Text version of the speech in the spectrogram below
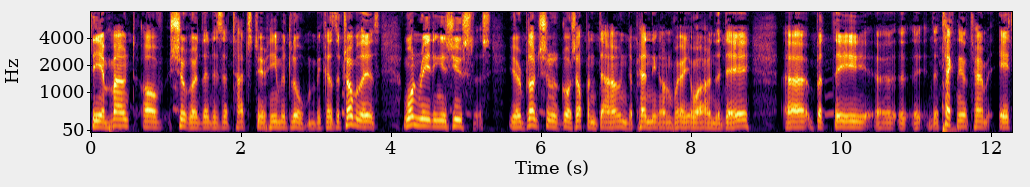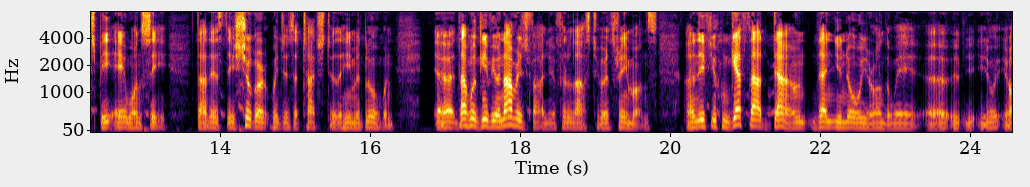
the amount of sugar that is attached to your hemoglobin. Because the trouble is, one reading is useless. Your blood sugar goes up and down depending on where you are in the day. Uh, but the uh, the technical term HbA1c, that is the sugar which is attached to the hemoglobin, uh, that will give you an average value for the last two or three months. And if you can get that down, then you know you're on the way uh, you know,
